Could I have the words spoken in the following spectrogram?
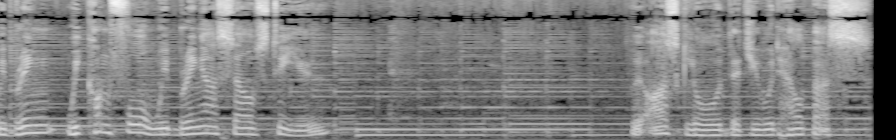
We bring, we conform, we bring ourselves to you. We ask, Lord, that you would help us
